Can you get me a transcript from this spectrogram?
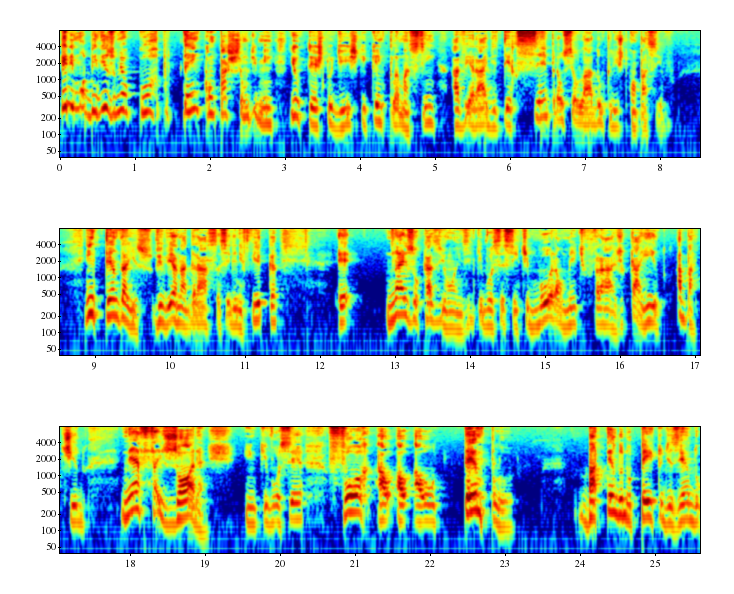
Ele mobiliza o meu corpo, tem compaixão de mim. E o texto diz que quem clama assim haverá de ter sempre ao seu lado um Cristo compassivo. Entenda isso. Viver na graça significa, é, nas ocasiões em que você se sentir moralmente frágil, caído, abatido, nessas horas em que você for ao, ao, ao templo batendo no peito, dizendo,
